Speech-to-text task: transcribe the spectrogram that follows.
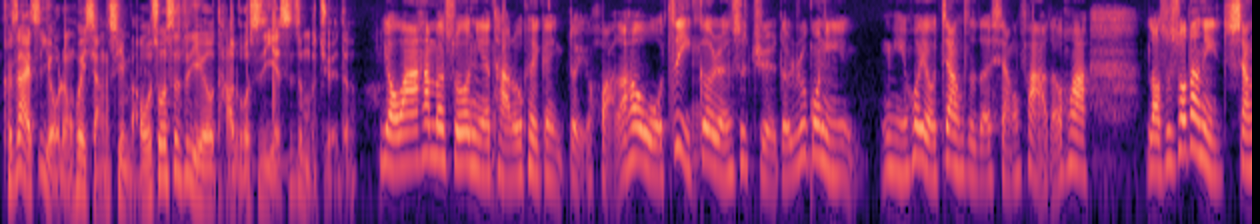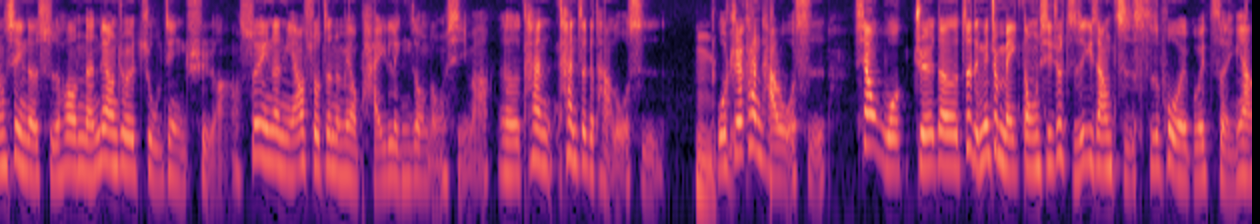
可是还是有人会相信吧？我说是不是也有塔罗师也是这么觉得？有啊，他们说你的塔罗可以跟你对话，然后我自己个人是觉得，如果你你会有这样子的想法的话。老实说，当你相信的时候，能量就会注进去啊。所以呢，你要说真的没有牌灵这种东西吗？呃，看看这个塔罗斯，嗯，我觉得看塔罗斯，像我觉得这里面就没东西，就只是一张纸撕破也不会怎样，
